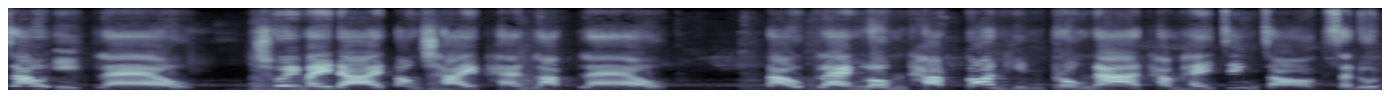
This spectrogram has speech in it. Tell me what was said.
เจ้าอีกแล้ว ช่วยไม่ได้ต้องใช้แผนลับแล้ว เต่าแกล้งล้มทับก้อนหินตรงหน้าทำให้จิ้งจอกสะดุด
